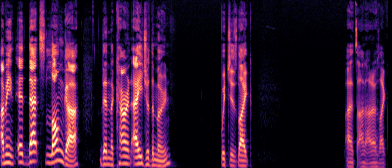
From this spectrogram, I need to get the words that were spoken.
I mean, it, that's longer than the current age of the moon, which is like, I, I don't know, it's like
